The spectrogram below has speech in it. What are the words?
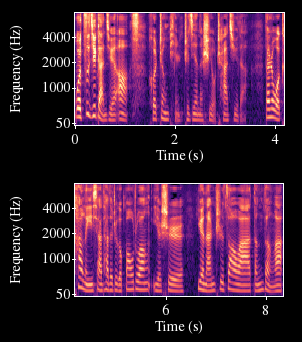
我自己感觉啊，和正品之间呢是有差距的。但是我看了一下它的这个包装，也是越南制造啊，等等啊，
